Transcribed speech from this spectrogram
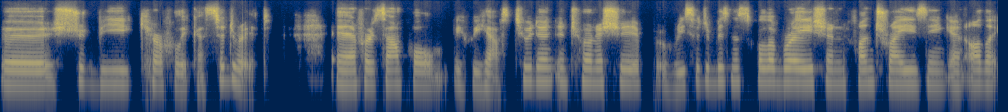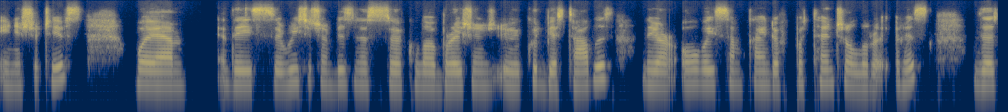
uh, should be carefully considered. And for example, if we have student internship, research business collaboration, fundraising, and other initiatives where this research and business uh, collaboration uh, could be established, there are always some kind of potential risk that,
